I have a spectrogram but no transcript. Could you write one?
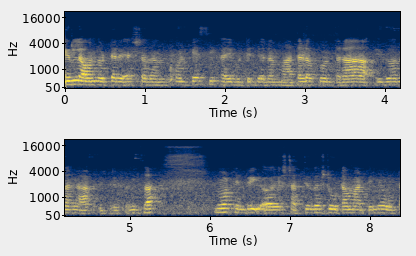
ಇರಲಿಲ್ಲ ಒಂದು ಹೊಟ್ಟೆ ರೆಸ್ಟ್ ಅದ ಅಂದ್ಕೊಂಡು ಕೇಸಿ ಕೈ ಬಿಟ್ಟಿದ್ದೆ. ನಂಗೆ ಮಾತಾಡೋಕ್ಕೂ ಒಂಥರ ಇದು ಆದಂಗೆ ಆಗ್ತಿತ್ತು ಫ್ರೆಂಡ್ಸ ನೋಡ್ತೀನಿ ರೀ, ಎಷ್ಟು ಹತ್ತಿದಷ್ಟು ಊಟ ಮಾಡ್ತೀನಿ. ಊಟ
